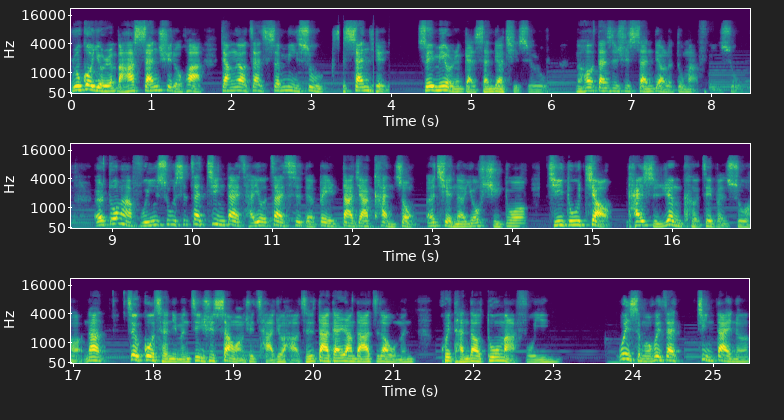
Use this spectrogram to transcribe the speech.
如果有人把它删去的话，将要在生命树删减，所以没有人敢删掉启示录。然后，但是去删掉了多马福音书，而多马福音书是在近代才又再次的被大家看中，而且呢，有许多基督教。开始认可这本书哈，那这个过程你们自己去上网去查就好，只是大概让大家知道我们会谈到多马福音，为什么会在近代呢？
